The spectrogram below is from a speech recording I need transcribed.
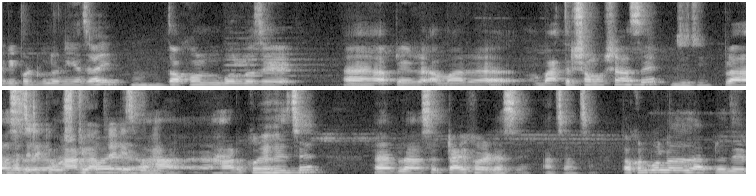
রিপোর্টগুলো নিয়ে যাই। তখন বলল যে আপনার আমার বাতের সমস্যা আছে। প্লাস হাড় ক্ষয় হয়েছে প্লাস টাইফয়েড আছে। আচ্ছা আচ্ছা। তখন বলল আপনাদের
